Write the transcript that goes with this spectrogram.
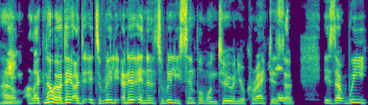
Um, I like no, I I, it's a really and, it, and it's a really simple one too. And you're correct. Is that is that we,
